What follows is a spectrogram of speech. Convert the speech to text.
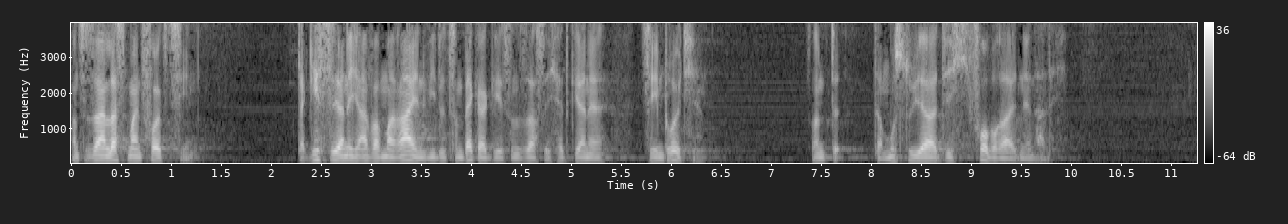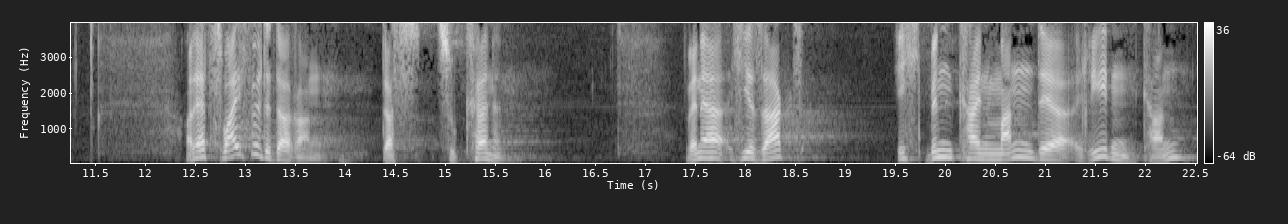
und zu sagen, lass mein Volk ziehen. Da gehst du ja nicht einfach mal rein, wie du zum Bäcker gehst und sagst, ich hätte gerne zehn Brötchen. Und da musst du ja dich vorbereiten innerlich. Und er zweifelte daran, das zu können. Wenn er hier sagt, ich bin kein Mann, der reden kann,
